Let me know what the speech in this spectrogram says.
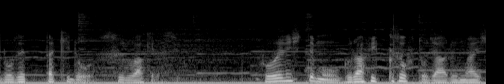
ロゼッタ起動するわけですよ。それにしてもグラフィックソフトじゃあるまいし、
